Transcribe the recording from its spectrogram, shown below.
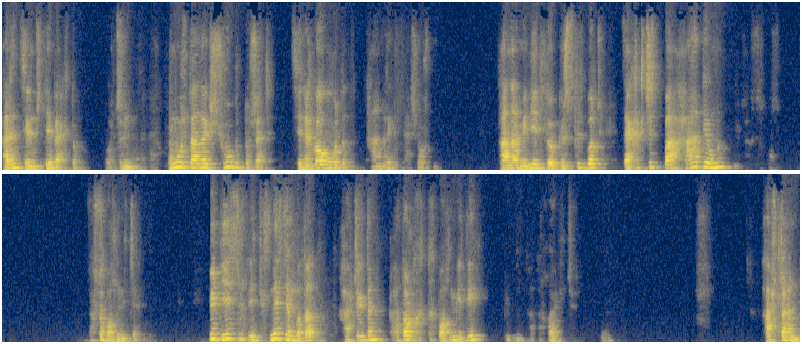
Харин сэрэмжтэй байх тун. Учир нь хүмүүс та нарыг шүүгд тушааж синагогуудад тангарыг ташуурдана. Та нар миний төлөө гэрсгэл болж захирагчд ба хаадын өмнө зогсох болно гэжээ. Бид Иесус итгэснээс юм болоод хавчигдан гадуурхдах болно гэдгийг бидэнд тодорхой хэлж байна. Хавчлага нь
